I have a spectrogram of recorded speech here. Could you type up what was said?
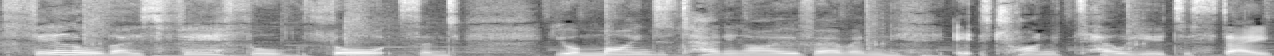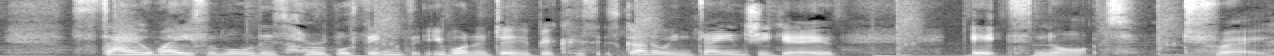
feel all those fearful thoughts and your mind is turning over and it's trying to tell you to stay stay away from all these horrible things that you want to do because it's going to endanger you. It's not true.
